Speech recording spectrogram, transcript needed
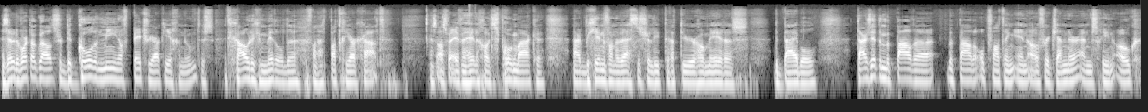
En er wordt ook wel een soort de golden mean of patriarchy genoemd. Dus het gouden gemiddelde van het patriarchaat. Dus als we even een hele grote sprong maken naar het begin van de westerse literatuur, Homerus, de Bijbel daar zit een bepaalde, bepaalde opvatting in over gender. En misschien ook.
